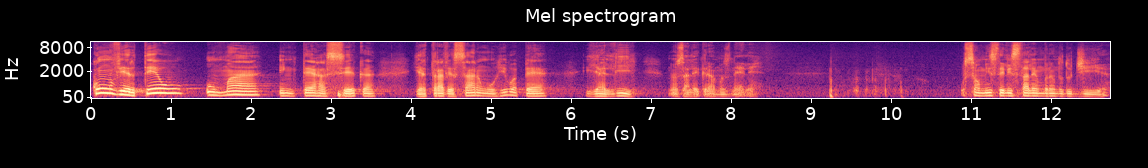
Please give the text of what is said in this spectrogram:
Converteu o mar em terra seca e atravessaram o rio a pé, e ali nos alegramos nele. O salmista ele está lembrando do dia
